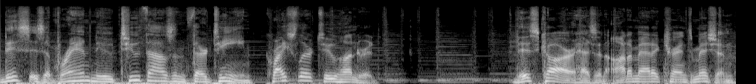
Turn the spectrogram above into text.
This is a brand new 2013 Chrysler 200. This car has an automatic transmission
